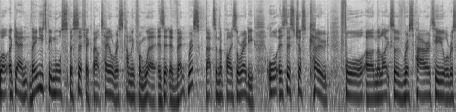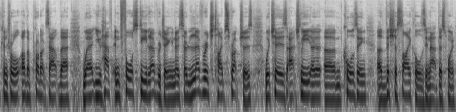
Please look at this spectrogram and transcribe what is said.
Well, again, they need to be more specific about tail risk coming from where. Is it event risk? That's in the price already. Or is this just code for um, the likes of risk parity or risk control, other products out there where you have enforced deleveraging, you know, so leverage type structures, which is actually uh, um, causing uh, vicious cycles in at this point.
